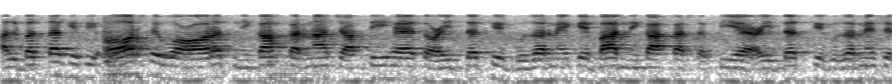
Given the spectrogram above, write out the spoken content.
البتہ کسی اور سے وہ عورت نکاح کرنا چاہتی ہے تو عدت کے گزرنے کے بعد نکاح کر سکتی ہے۔ عدت کے گزرنے سے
